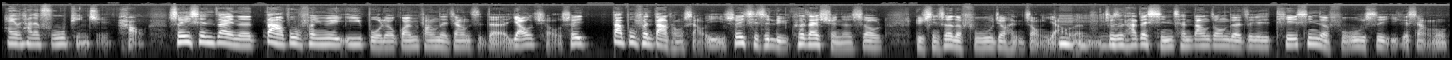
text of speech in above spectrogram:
还有它的服务品质？好，所以现在呢，大部分因为依博流官方的这样子的要求，所以。大部分大同小异，所以其实旅客在选的时候，旅行社的服务就很重要了。嗯、就是他在行程当中的这个贴心的服务是一个项目。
